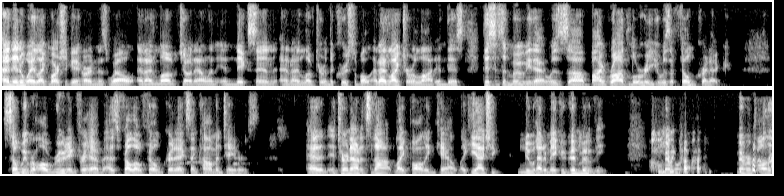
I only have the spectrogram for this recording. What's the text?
and in a way like Marcia Gay Harden as well. And I love Joan Allen in Nixon, and I loved her in The Crucible, and I liked her a lot in this. This is a movie that was uh, by Rod Lurie, who was a film critic. So we were all rooting for him as fellow film critics and commentators. And it turned out it's not like Pauline Kael. Like he actually knew how to make a good movie. Oh Remember- my god. Remember, Pauline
